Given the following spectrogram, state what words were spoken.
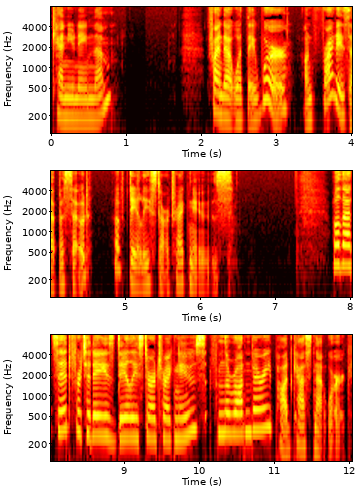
Can you name them? Find out what they were on Friday's episode of Daily Star Trek News. Well, that's it for today's Daily Star Trek News from the Roddenberry Podcast Network.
